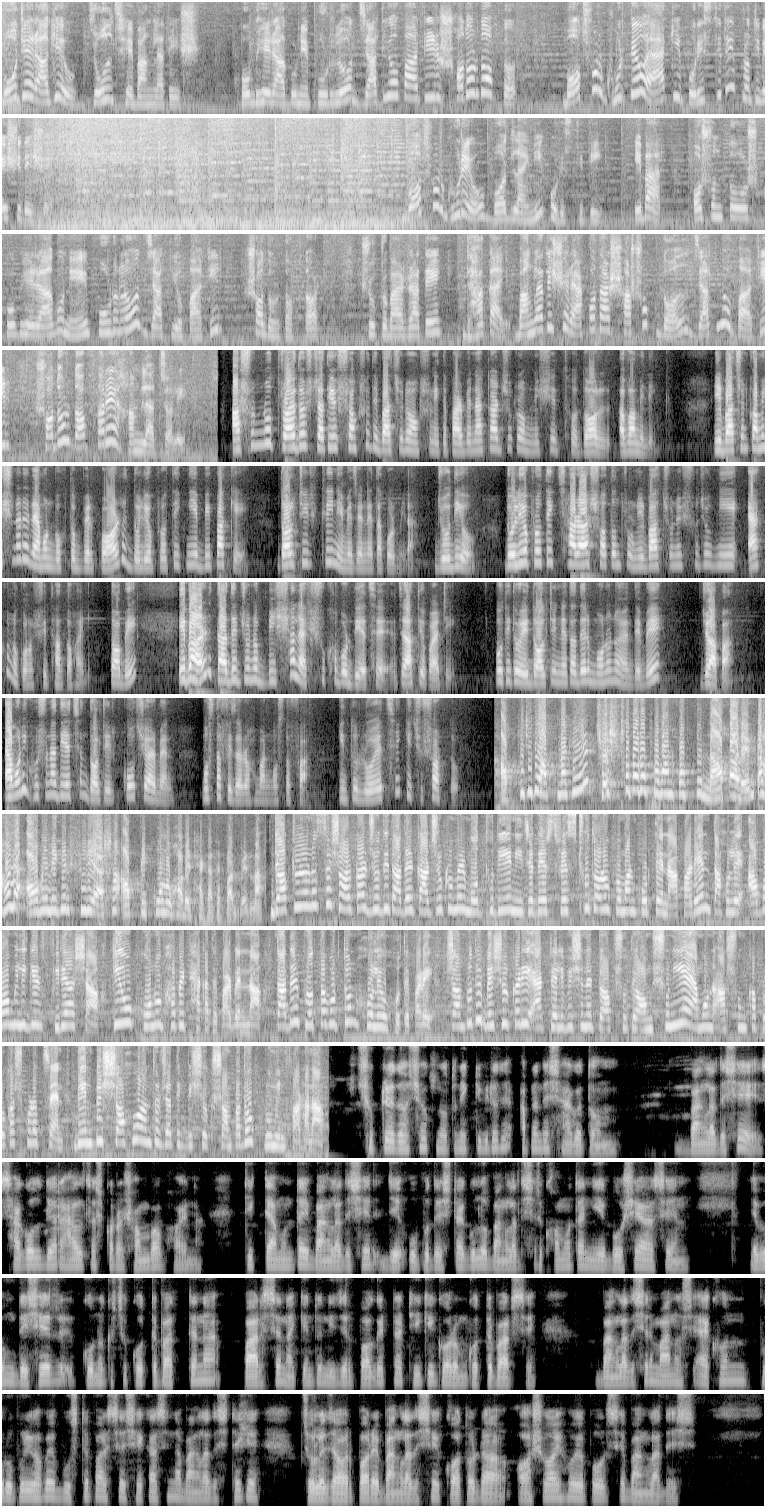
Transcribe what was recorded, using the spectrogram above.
ভোটের আগেও জ্বলছে বাংলাদেশ। ক্ষোভের আগুনে পুড়ল জাতীয় পার্টির সদর দপ্তর। বছর ঘুরতেও একই পরিস্থিতি প্রতিবেশী দেশে। বছর ঘুরেও বদলায়নি পরিস্থিতি। এবার অসন্তোষ ক্ষোভের আগুনে পুড়ল জাতীয় পার্টির সদর দপ্তর। শুক্রবার রাতে ঢাকায় বাংলাদেশের একতা শাসক দল জাতীয় পার্টির সদর দপ্তরে হামলা চলে। আসন্ন ত্রয়োদশ জাতীয় সংসদ নির্বাচনে অংশ নিতে পারবে না কার্যক্রম নিষিদ্ধ দল আওয়ামী লীগ। নির্বাচন কমিশনারের এমন বক্তব্যের পর দলীয় প্রতীক নিয়ে বিপাকে দলটির ক্লিন ইমেজের নেতাকর্মীরা। যদিও দলীয় প্রতীক ছাড়া স্বতন্ত্র নির্বাচনের সুযোগ নিয়ে এখনও কোনো সিদ্ধান্ত হয়নি। তবে এবার তাদের জন্য বিশাল এক সুখবর দিয়েছে জাতীয় পার্টি। পতিত এই দলটির নেতাদের মনোনয়ন দেবে জাপা। এমনই ঘোষণা দিয়েছেন দলটির কো চেয়ারম্যান মোস্তাফিজার রহমান মোস্তফা। কিন্তু রয়েছে কিছু শর্ত। আপনি যদি আপনাকে শ্রেষ্ঠতর প্রমাণ করতে না পারেন তাহলে আওয়ামী লীগের ফিরে আসা আপনি কোনোভাবে ঠেকাতে পারবেন না। ডক্টর ইউনুসের সরকার যদি তাদের কার্যক্রমের মধ্য দিয়ে নিজেদের শ্রেষ্ঠতর প্রমাণ করতে না পারেন তাহলে আওয়ামী লীগের ফিরে আসা কেউ কোনোভাবে ঠেকাতে পারবেন না। তাদের প্রত্যাবর্তন হলেও হতে পারে। সম্প্রতি বেসরকারি এক টেলিভিশনের টক শোতে অংশ নিয়ে এমন আশঙ্কা প্রকাশ করেছেন বিএনপির সহ আন্তর্জাতিক বিষয়ক সম্পাদক রুমিন ফারহানা। সুপ্রিয় দর্শক নতুন একটি ভিডিওতে আপনাদের স্বাগতম। বাংলাদেশে ছাগল দেওয়ার হাল চাষ করা সম্ভব হয় না। ঠিক তেমনটাই বাংলাদেশের যে উপদেষ্টাগুলো বাংলাদেশের ক্ষমতা নিয়ে বসে আছেন এবং দেশের কোনো কিছু করতে পারতে না, পারছে না, কিন্তু নিজের পকেটটা ঠিকই গরম করতে পারছে। বাংলাদেশের মানুষ এখন পুরোপুরিভাবে বুঝতে পারছে শেখ হাসিনা বাংলাদেশ থেকে চলে যাওয়ার পরে বাংলাদেশে কতটা অসহায় হয়ে পড়ছে বাংলাদেশ।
